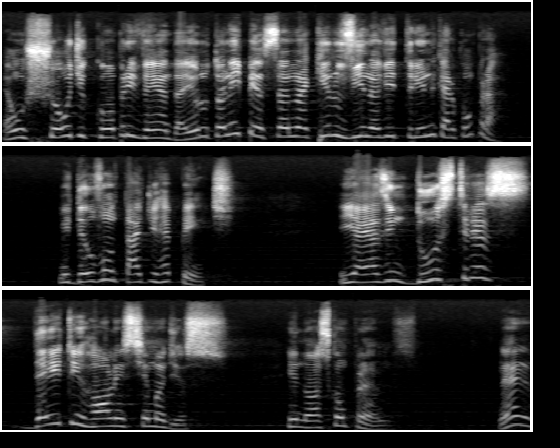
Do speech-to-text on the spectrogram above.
É um show de compra e venda. Eu não estou nem pensando naquilo, vi na vitrine e quero comprar. Me deu vontade de repente. E aí as indústrias deitam e rolam em cima disso. E nós compramos. Né?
